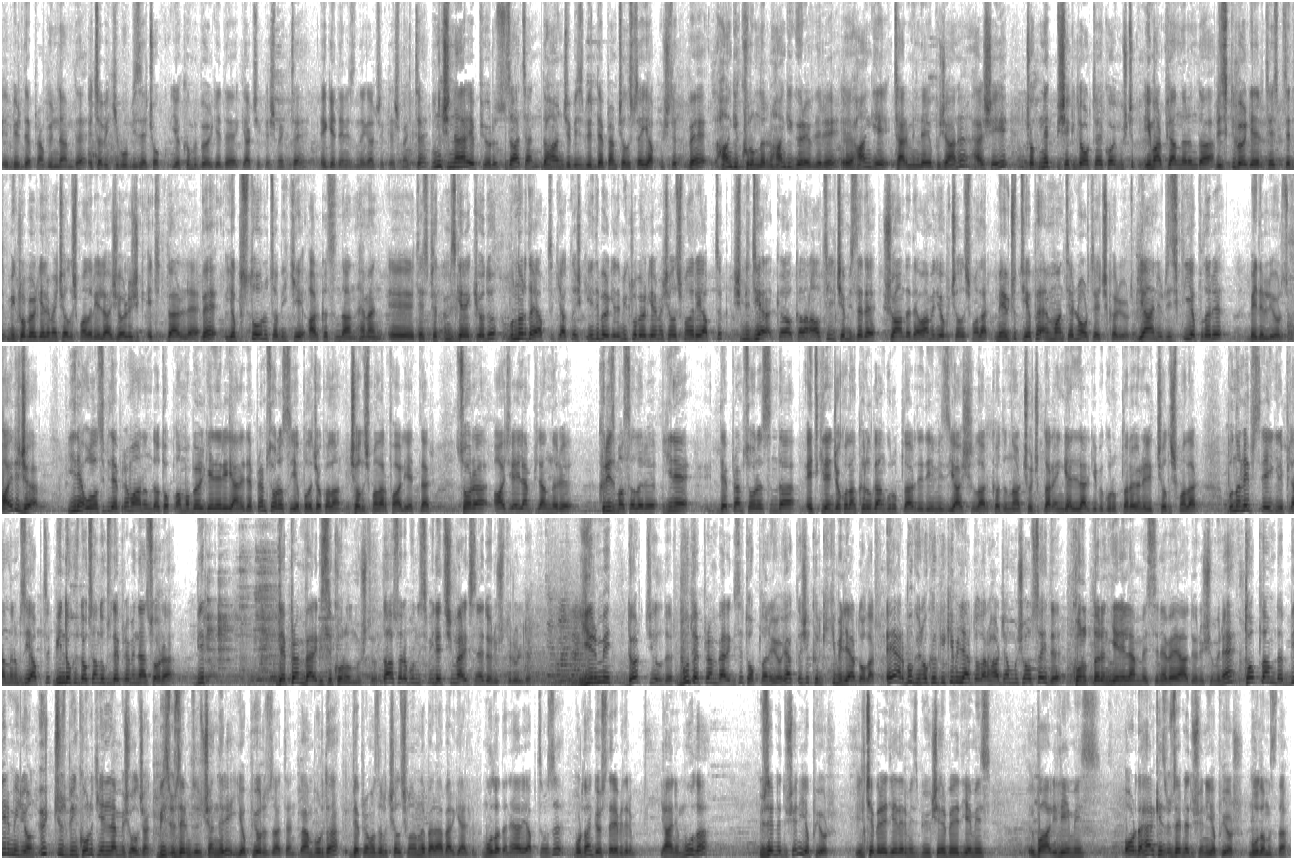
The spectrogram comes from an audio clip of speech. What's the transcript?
e, bir deprem gündemde. E tabii ki bu bize çok yakın bir bölgede gerçekleşmekte. Ege Denizi'nde gerçekleşmekte. Bunun için neler yapıyoruz? Zaten daha önce biz bir deprem çalıştayı yapmıştık ve hangi kurumların hangi görevleri e, hangi terminde yapacağını her şeyi çok net bir şekilde ortaya koymuştuk. İmar planlarında riskli bölgeleri tespit edip mikro bölgeleme çalışmalarıyla, jeolojik etütlerle ve yapı stoğunu tabii ki arkasından hemen e, tespit etmemiz gerekiyordu. Bunları da yaptık. Yaklaşık 7 bölgede mikro bölgeleme çalışmaları yaptık. Şimdi diğer kal- kalan 6 ilçemizde de şu anda devam ediyor bu çalışmalar. Mevcut yapı envanterini ortaya çıkarıyoruz. Yani riskli yapıları belirliyoruz. Ayrıca Yine olası bir deprem anında toplanma bölgeleri yani deprem sonrası yapılacak olan çalışmalar, faaliyetler, sonra acil eylem planları, kriz masaları, yine deprem sonrasında etkilenecek olan kırılgan gruplar dediğimiz yaşlılar, kadınlar, çocuklar, engelliler gibi gruplara yönelik çalışmalar. Bunların hepsiyle ilgili planlarımızı yaptık. 1999 depreminden sonra bir deprem vergisi konulmuştu. Daha sonra bunun ismi iletişim vergisine dönüştürüldü. 24 yıldır bu deprem vergisi toplanıyor. Yaklaşık 42 milyar dolar. Eğer bugün o 42 milyar dolar harcanmış olsaydı konutların yenilenmesine veya dönüşümüne toplamda 1 milyon 300 bin konut yenilenmiş olacak. Biz üzerimize düşenleri yapıyoruz zaten. Ben burada deprem hazırlık çalışmalarımla beraber geldim. Muğla'da neler yaptığımızı buradan gösterebilirim. Yani Muğla üzerine düşeni yapıyor. İlçe belediyelerimiz, büyükşehir belediyemiz, valiliğimiz orada herkes üzerine düşeni yapıyor Muğla'mızda.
